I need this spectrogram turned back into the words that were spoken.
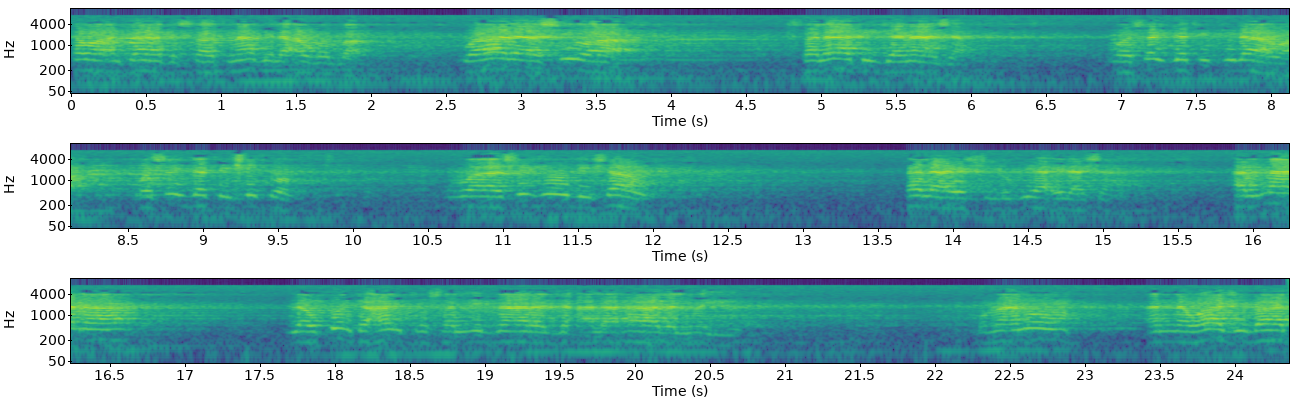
سواء كانت الصلاة نافلة أو فرضا وهذا سوى صلاة جنازة وسجدة تلاوة وسجدة شكر وسجود شهو فلا يسجد فيها إلى سهو المعنى لو كنت أنت تصلي على هذا الميت. ومعلوم أن واجبات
